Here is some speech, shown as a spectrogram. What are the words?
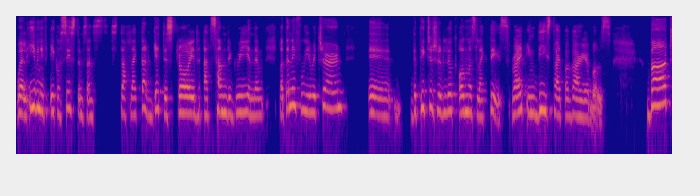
well, even if ecosystems and stuff like that get destroyed at some degree and then, but then if we return, uh, the picture should look almost like this, right? In these type of variables. But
